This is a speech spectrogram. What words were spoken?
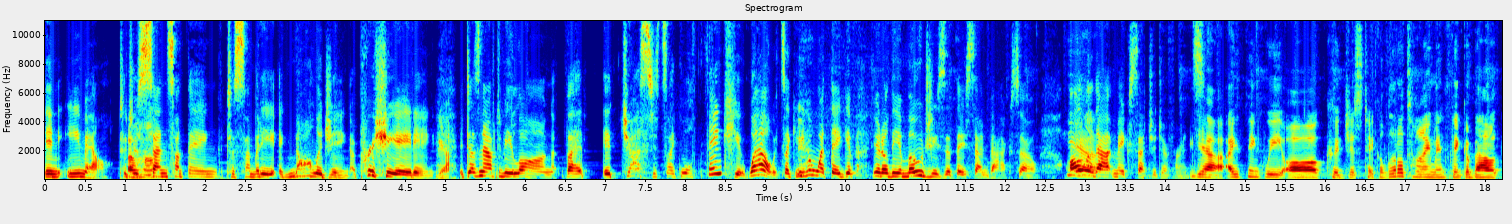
in email to just uh-huh. send something to somebody acknowledging, appreciating. Yeah. It doesn't have to be long, but it just it's like, well, thank you. Wow. It's like yeah. even what they give, you know, the emojis that they send back. So yeah. all of that makes such a difference. Yeah, I think we all could just take a little time and think about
